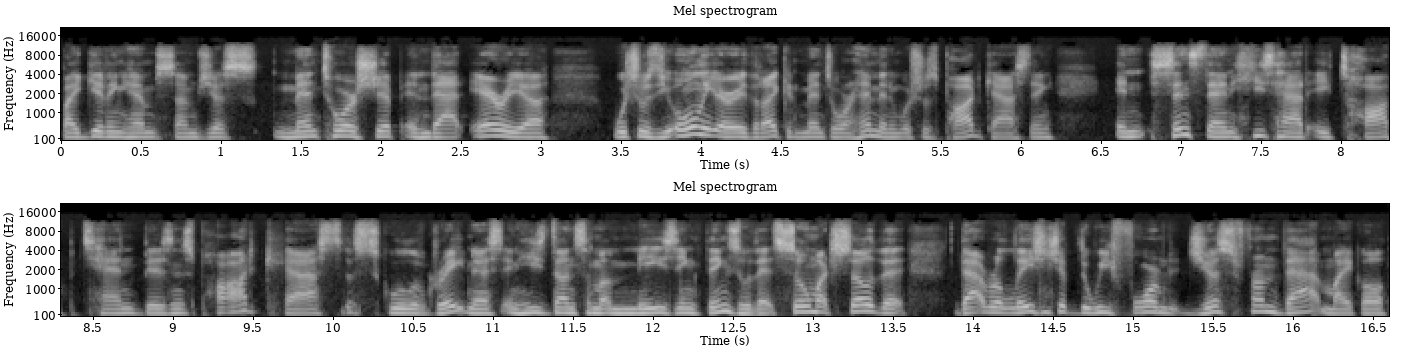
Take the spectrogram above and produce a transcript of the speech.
by giving him some just mentorship in that area which was the only area that I could mentor him in, which was podcasting. And since then, he's had a top 10 business podcast, the School of Greatness, and he's done some amazing things with it. So much so that that relationship that we formed just from that, Michael,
